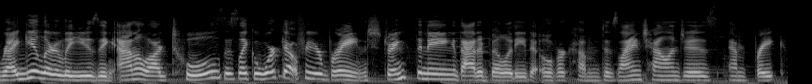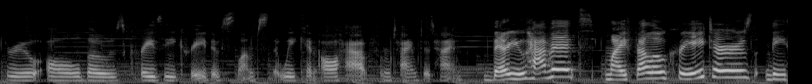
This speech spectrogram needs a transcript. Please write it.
Regularly using analog tools is like a workout for your brain, strengthening that ability to overcome design challenges and break through all those crazy creative slumps that we can all have from time to time. There you have it, my fellow creators, the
